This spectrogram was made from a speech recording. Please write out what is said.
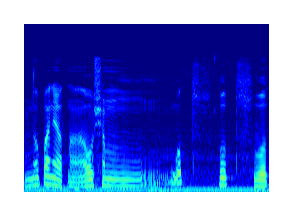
Ну, понятно. В общем, вот, вот, вот.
